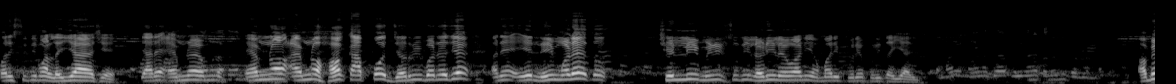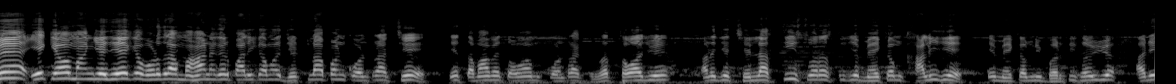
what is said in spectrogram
પરિસ્થિતિમાં લઈ આવ્યા છે. ત્યારે એમને, એમનો એમનો હક આપવો જરૂરી બન્યો છે અને એ નહીં મળે તો છેલ્લી મિનિટ સુધી લડી લેવાની અમારી પૂરેપૂરી તૈયારી છે. અમે એ કહેવા માંગીએ છીએ કે વડોદરા મહાનગરપાલિકામાં જેટલા પણ કોન્ટ્રાક્ટ છે, એ તમામે તમામ કોન્ટ્રાક્ટ રદ થવા જોઈએ. અને જે છેલ્લા ત્રીસ વર્ષથી જે મહેકમ ખાલી છે, એ મહેકમની ભરતી થવી જોઈએ અને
